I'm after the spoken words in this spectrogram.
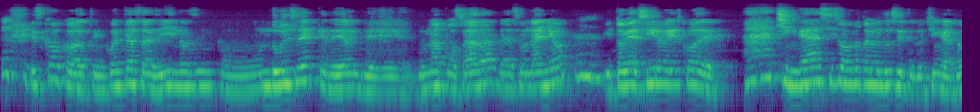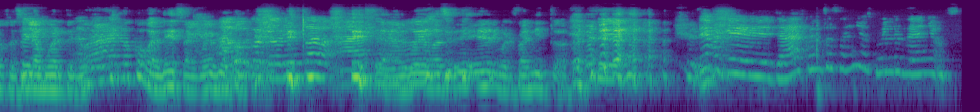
Es como cuando te encuentras así, no sé, como un dulce que de, de, de una posada de hace un año y todavía sirve y es como de, ah, chingada, sí sobró todavía un dulce y te lo chingas, ¿no? Pues así Sí. la muerte, ¿no? Ah, loco Valdés, a huevo. ¿A poco todavía estaba? Ah, Ah, no. huevo, así, era el huerfanito. Sí. Sí, porque ya, ¿cuántos años? Miles de años.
